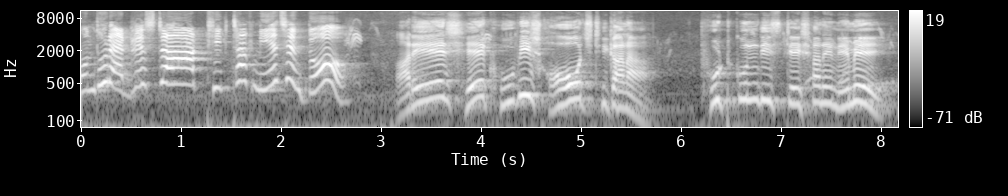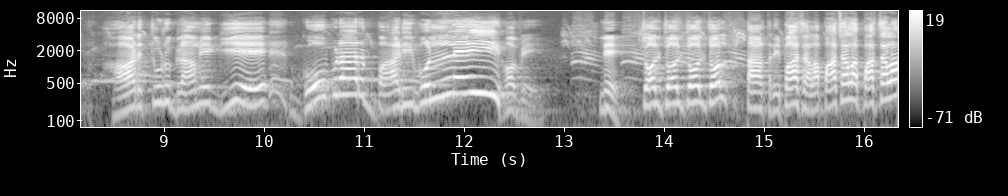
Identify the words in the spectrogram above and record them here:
বন্ধুর অ্যাড্রেসটা ঠিকঠাক নিয়েছেন তো? আরে, সে খুবই সহজ ঠিকানা। ফুটকুন্দি স্টেশনে নেমে হাড়চুর গ্রামে গিয়ে গোবরার বাড়ি বললেই হবে। নে, চল চল চল চল, তাড়াতাড়ি পা চালা পা চালা পা চালা।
